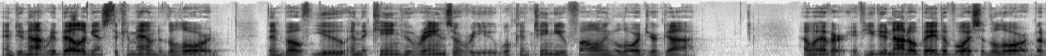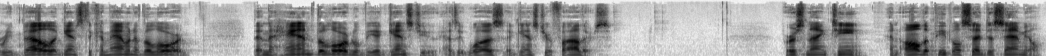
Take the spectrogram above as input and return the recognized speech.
and do not rebel against the commandment of the Lord, then both you and the king who reigns over you will continue following the Lord your God. However, if you do not obey the voice of the Lord, but rebel against the commandment of the Lord, then the hand of the Lord will be against you as it was against your fathers. Verse 19 And all the people said to Samuel,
